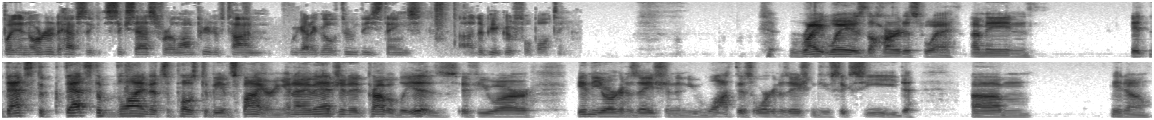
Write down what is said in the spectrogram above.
But in order to have su- success for a long period of time, we got to go through these things uh, to be a good football team right way is the hardest way. I mean, it that's the that's the line that's supposed to be inspiring, and I imagine it probably is if you are in the organization and you want this organization to succeed. Um, you know,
